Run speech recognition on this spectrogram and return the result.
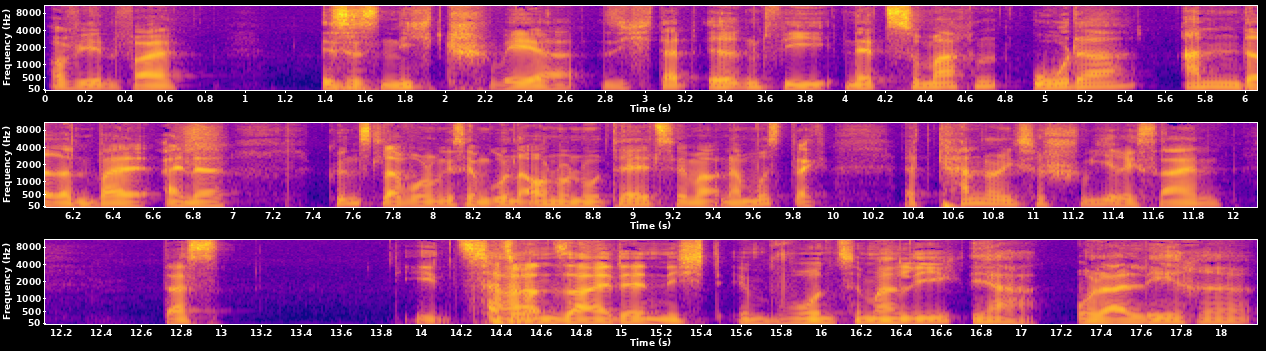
auf jeden Fall ist es nicht schwer, sich das irgendwie nett zu machen oder anderen, weil eine Künstlerwohnung ist ja im Grunde auch nur ein Hotelzimmer und da muss, das, das kann doch nicht so schwierig sein, dass Die Zahnseide nicht im Wohnzimmer liegt. Ja, oder leere,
